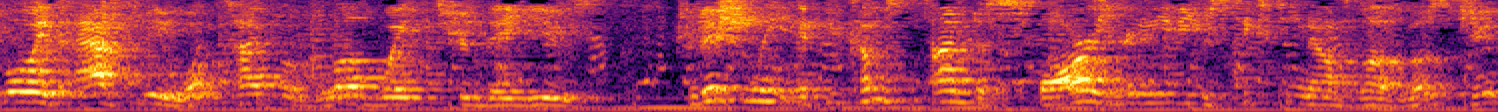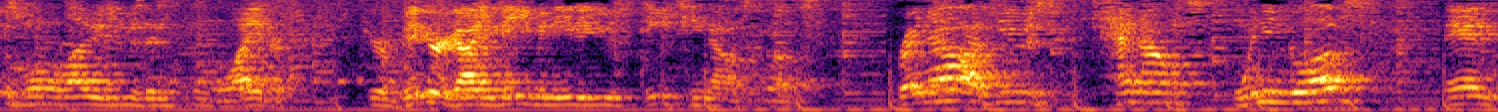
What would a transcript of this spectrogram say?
People always ask me what type of glove weight should they use. Traditionally, if it comes time to spar, you're gonna need to use 16 ounce gloves. Most gyms won't allow you to use anything lighter. If you're a bigger guy, you may even need to use 18 ounce gloves. Right now, I've used 10 ounce winning gloves, and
